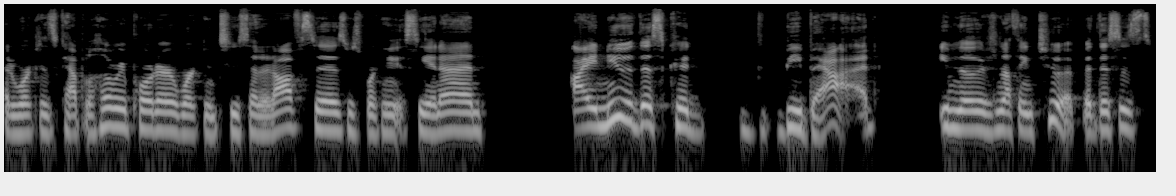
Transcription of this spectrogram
had worked as a Capitol Hill reporter, worked in two Senate offices, was working at CNN. I knew this could be bad, even though there's nothing to it. But this is,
